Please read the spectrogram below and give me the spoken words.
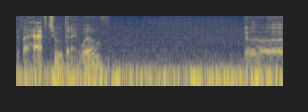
If I have to, then I will. Uh,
